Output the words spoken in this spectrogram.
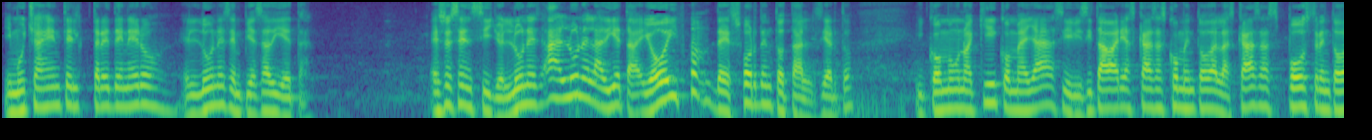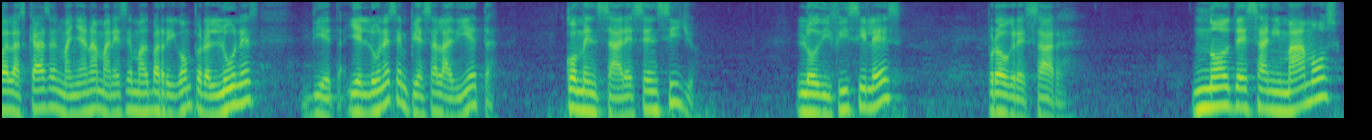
Y mucha gente el 3 de enero, el lunes, empieza dieta. Eso es sencillo. El lunes, ah, el lunes la dieta. Y hoy, desorden total, ¿cierto? Y come uno aquí, come allá. Si visita varias casas, come en todas las casas, postre en todas las casas. Mañana amanece más barrigón, pero el lunes, dieta. Y el lunes empieza la dieta. Comenzar es sencillo. Lo difícil es progresar. Nos desanimamos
